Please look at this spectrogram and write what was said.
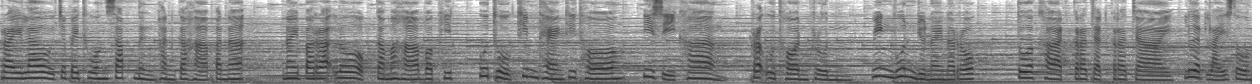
ใครเล่าจะไปทวงทรัพย์หนึ่งพันกหาปณะในประโลกกมหาบพิษ ผู้ถูกทิ่มแทงที่ท้อง ที่สีข้าง พระอุทธรพรุน วิ่งวุ่นอยู่ในนรก ตัวขาดกระจัดกระจายเลือดไหลโสม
